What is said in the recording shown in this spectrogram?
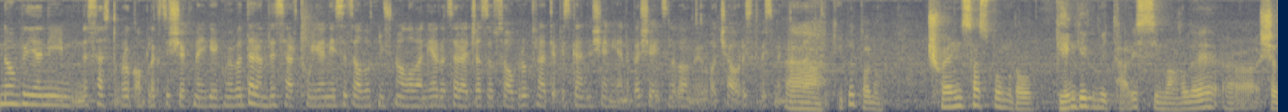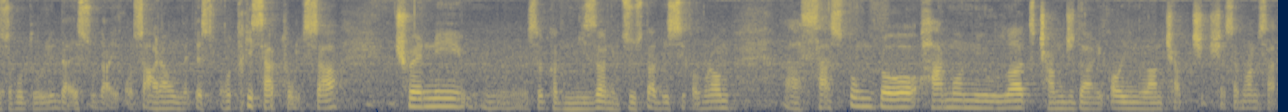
ნომრიანი სასტუმრო კომპლექსი შექმნა იგეგმება და რამდენ სართულიანი ესეც ალბათ მნიშვნელოვანია, როცა რაჭაზე ვსაუბრობთ, რა ტიპის განაშენიანება შეიძლება მიიღოთ შაურის ტბის მიხედვით. აა, კი ბატონო. ჩვენ სასტუმრო გენგეგმით არის სიმაღლე შეზღუდული და ეს უნდა იყოს არაუმეტეს 4 სართულისა. ჩვენი ასე ვთქვათ მიზანი ზუსტად ის იყო რომ სასტუმრო ჰარმონიულად ჩამჯდარიყო იმ ლანდშაფტში. შესაბამისად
